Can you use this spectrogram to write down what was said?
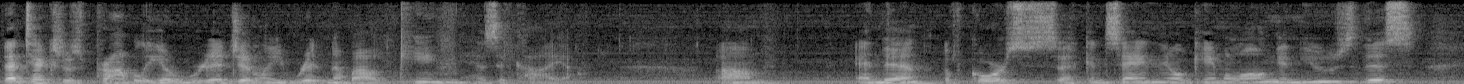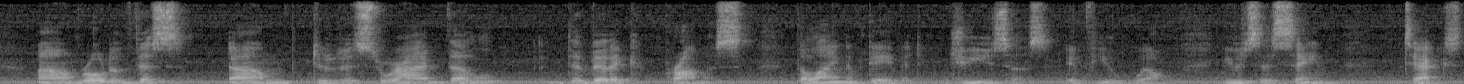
That text was probably originally written about King Hezekiah. Um, and then, of course, Second Samuel came along and used this, uh, wrote of this um, to describe the Davidic promise, the line of David, Jesus, if you will. Use this same text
